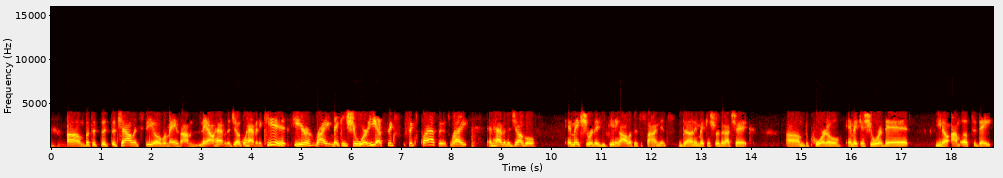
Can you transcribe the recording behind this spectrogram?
Mm-hmm. Um, but the, the, the challenge still remains. I'm now having to juggle having a kid here, right? Making sure he has six six classes, right? And having to juggle and make sure that he's getting all of his assignments done and making sure that I check um, the portal and making sure that you know I'm up to date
